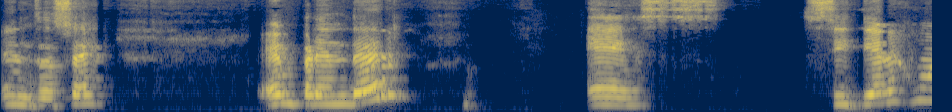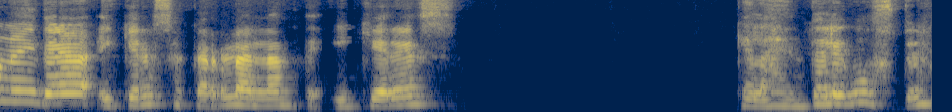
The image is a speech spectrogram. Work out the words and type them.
Entonces, emprender es, si tienes una idea y quieres sacarla adelante y quieres que la gente le guste,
